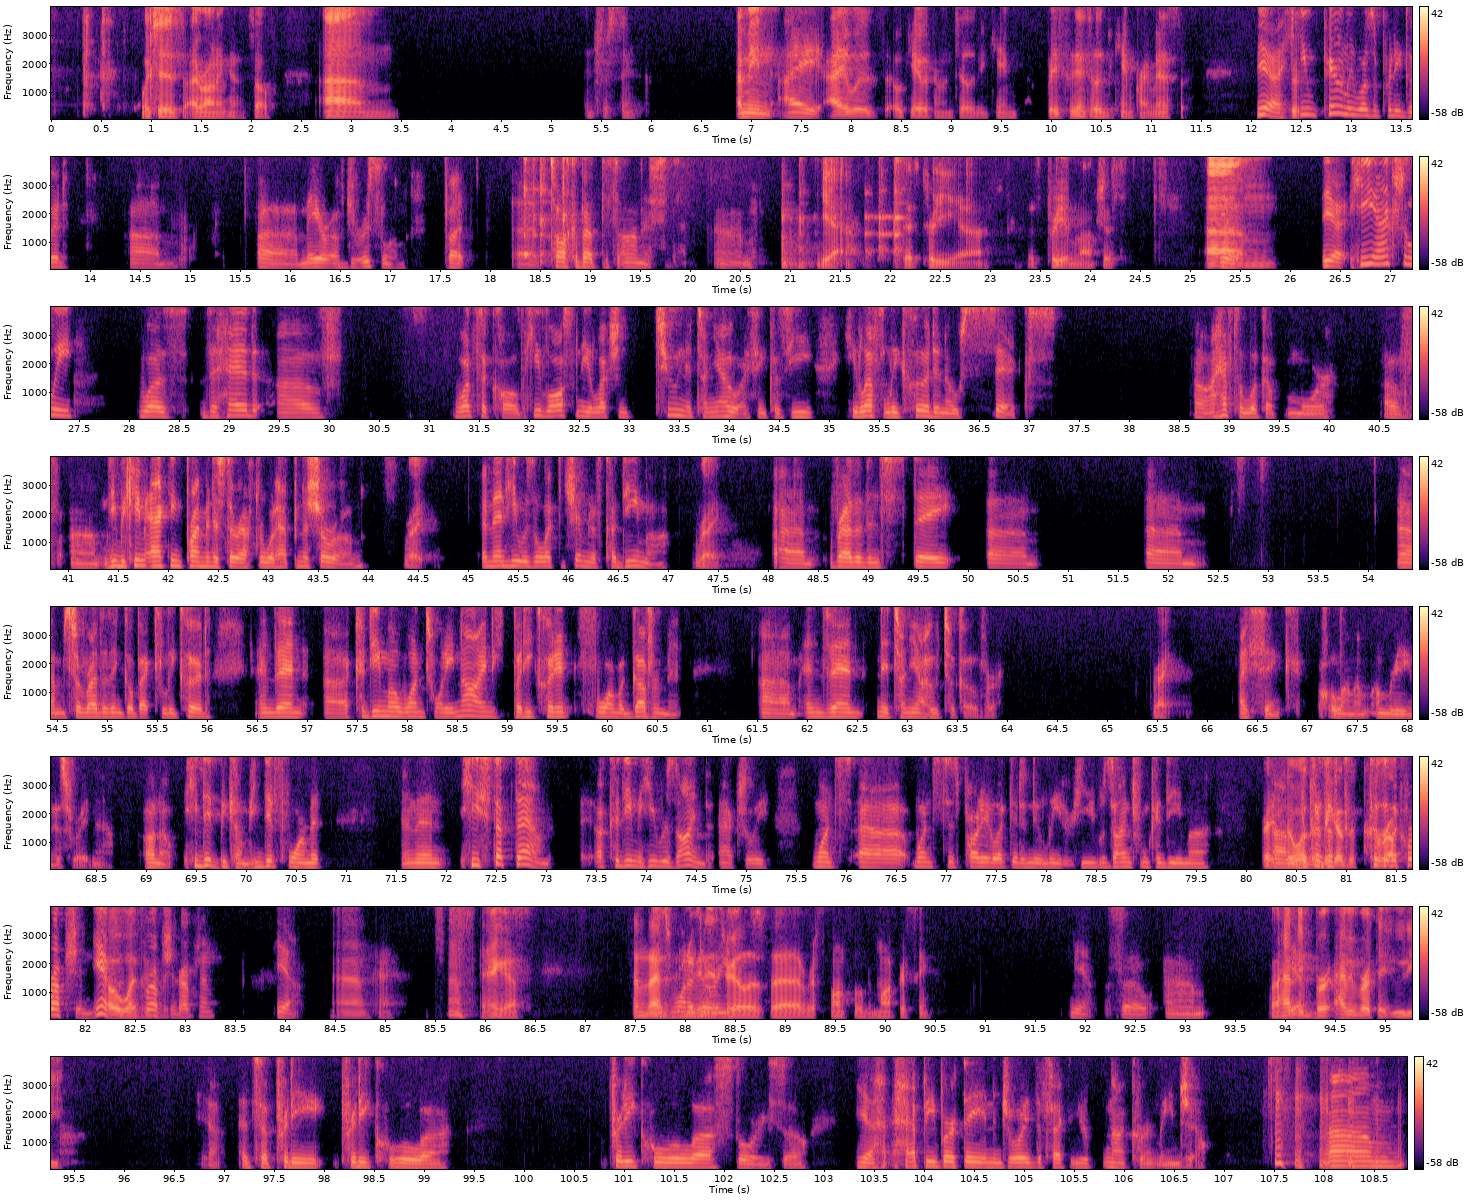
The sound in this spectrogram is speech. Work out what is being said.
which is ironic in itself. Um, interesting. I mean, I I was okay with him until he became basically until he became prime minister. Yeah, he apparently was a pretty good um, uh, mayor of Jerusalem, but uh, talk about dishonest. Um, yeah, that's pretty. Uh, that's pretty obnoxious. Um, yeah. yeah, he actually was the head of what's it called? He lost in the election to Netanyahu, I think, because he he left Likud in 06. Oh, I have to look up more of. Um, he became acting prime minister after what happened to Sharon. Right. And then he was elected chairman of Kadima. Right. Um, rather than stay. Um, um, um, so rather than go back to Likud, and then uh, Kadima 129, but he couldn't form a government um, and then Netanyahu took over. Right. I think. Hold on, I'm, I'm reading this right now. Oh no, he did become. He did form it, and then he stepped down. Kadima, he resigned actually once uh, once his party elected a new leader. He resigned from Kadima. Right. Um, so it wasn't because, because of, of, because of the corruption. Yeah. Oh, what corruption? corruption? Yeah. Uh, okay. Oh, there you go. Sometimes one even Israel reasons. is a responsible democracy. Yeah. So. Um, well, happy yeah. happy birthday, Udi. Yeah, it's a pretty pretty cool, uh, pretty cool uh, story. So, yeah, happy birthday and enjoy the fact that you're not currently in jail. um,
